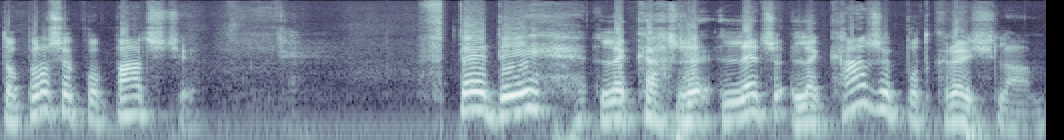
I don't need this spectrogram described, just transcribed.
to proszę popatrzcie, wtedy lekarze, lecz, lekarze podkreślam,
